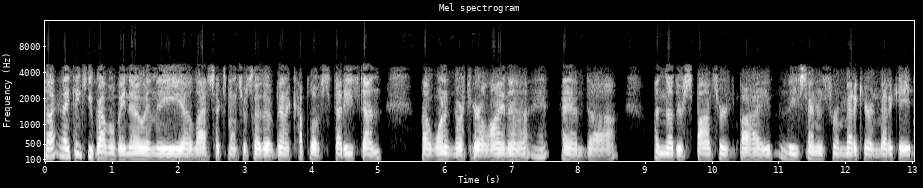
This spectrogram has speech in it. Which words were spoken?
I think you probably know in the uh, last six months or so, there have been a couple of studies done, uh, one in North Carolina and uh, another sponsored by the Centers for Medicare and Medicaid.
